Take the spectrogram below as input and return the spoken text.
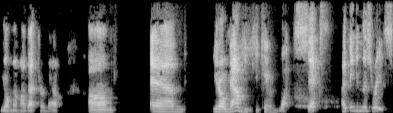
we all know how that turned out. Um, and you know now he he came in what sixth, I think, in this race.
